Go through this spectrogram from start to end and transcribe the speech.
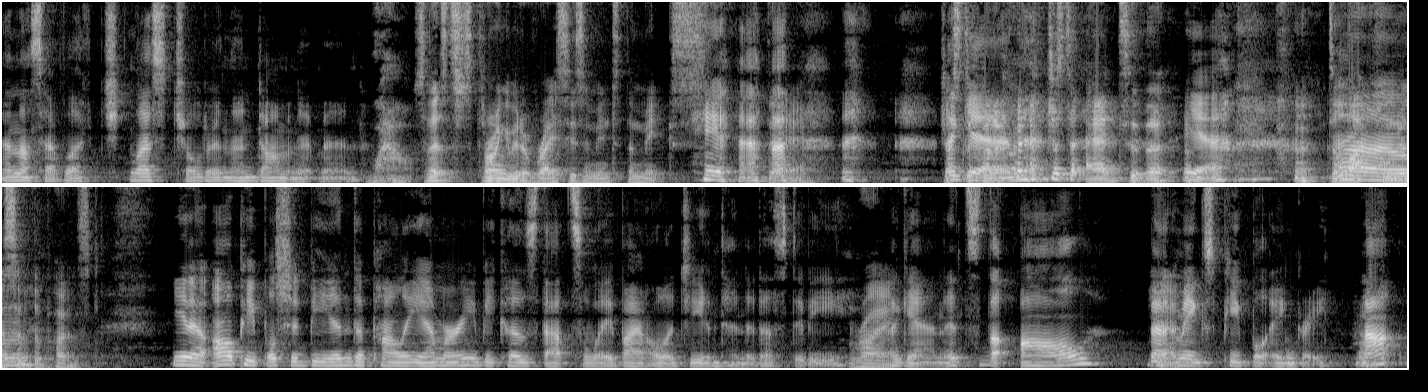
and thus have less, ch- less children than dominant men. wow. So that's just throwing a bit of racism into the mix. Yeah. There. Just To kind Again. of, just to add to the Yeah. delightfulness Um, of the post. You know, all people should be into polyamory because that's the way biology intended us to be. Right. Again, it's the all that Yeah. makes people angry. Not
